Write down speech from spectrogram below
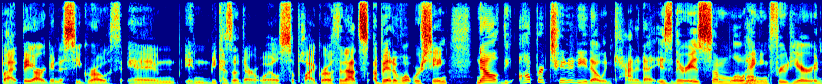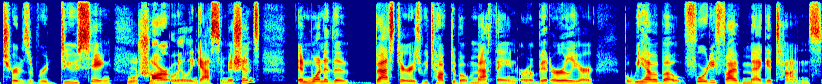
but they are going to see growth in in because of their oil supply growth, and that's a bit of what we're seeing now. The opportunity, though, in Canada is there is some low hanging fruit here in terms of reducing Well, sure. our oil and gas emissions. And one of the best areas we talked about methane or a bit earlier, but we have about 45 megatons.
